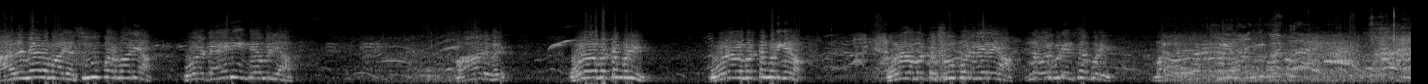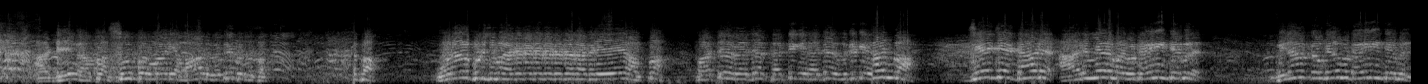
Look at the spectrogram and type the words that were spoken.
அருமையான மாடியா சூப்பர் மாடியா. ஒரு டைனிங் டேபிள்யா. மாடு வெ- ஒரு மட்டும் முடி ஒரு மட்டும் முடிக்கிறோம் ஒரு மட்டும் சூப்பர் வீரையா. இந்த ஒரு முடி எக்ஸ்ட்ரா முடி அடேங்க அப்பா சூப்பர் மாடியா மாடு வெற்றி பெற்றுப்பா. ஒரு நாள் பிடிச்சு அடே, அப்பா பட்டு ராஜா கட்டிக்கு ராஜா விட்டுட்டு ஜே ஜே டாடு அருமையான மாடு டைனிங் டேபிள் விழா கவுண்டிலும் டைனிங் டேபிள்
